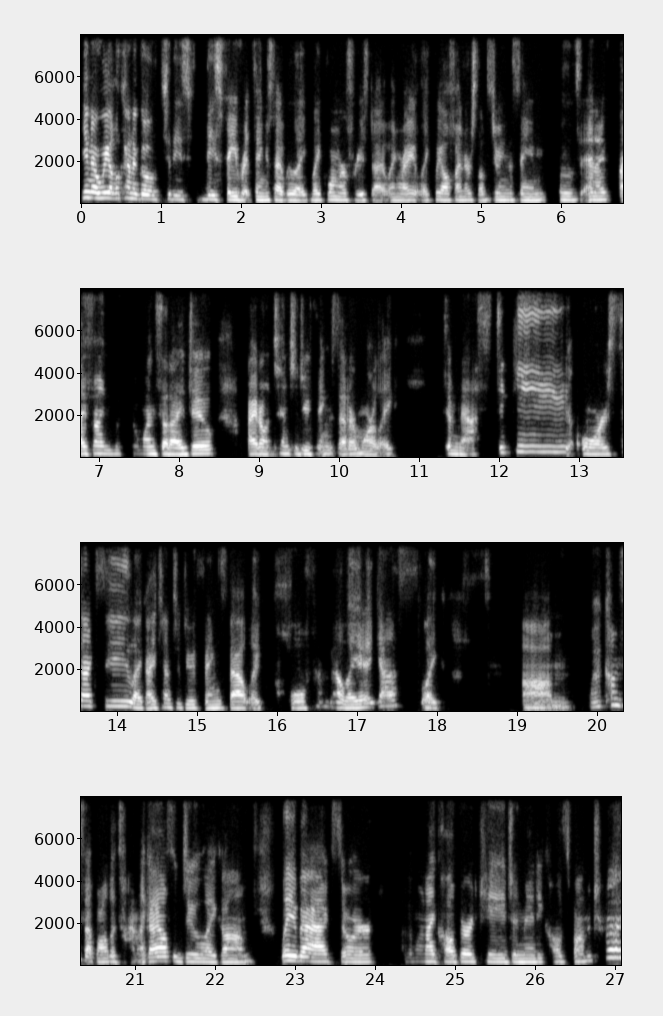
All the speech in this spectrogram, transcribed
you know, we all kind of go to these these favorite things that we like, like when we're freestyling, right? Like we all find ourselves doing the same moves. And I I find the ones that I do, I don't tend to do things that are more like gymnasticy or sexy. Like I tend to do things that like pull from ballet, I guess. Like um what comes up all the time. Like I also do like um laybacks or the one I call bird cage and Mandy calls vomitron,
